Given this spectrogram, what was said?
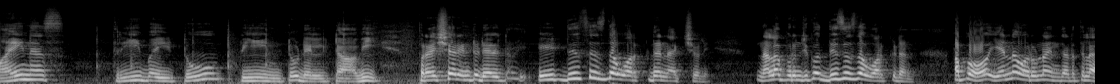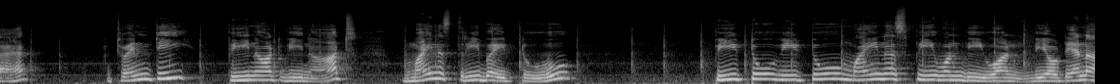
minus three by two P into delta V pressure into delta V it this is the work done actually நல்லா புரிஞ்சுக்கோ this is the work done அப்போது என்ன வரும்னா இந்த இடத்துல twenty P naught V naught minus three by two P two V two minus P one V one V out ஏன்னா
